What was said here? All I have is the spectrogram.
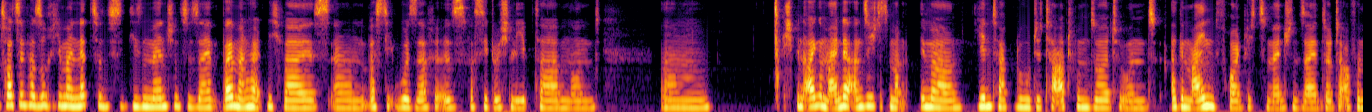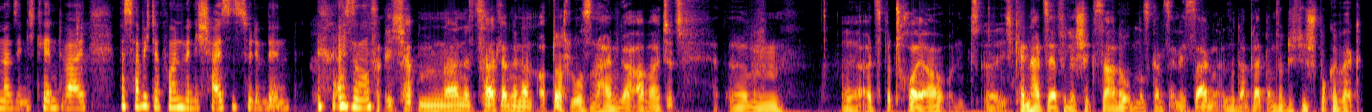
trotzdem versuche ich immer nett zu diesen Menschen zu sein, weil man halt nicht weiß, ähm, was die Ursache ist, was sie durchlebt haben. Und ähm, ich bin allgemein der Ansicht, dass man immer jeden Tag gute Tat tun sollte und allgemein freundlich zu Menschen sein sollte, auch wenn man sie nicht kennt, weil was habe ich davon, wenn ich scheiße zu dem bin? also. Ich habe eine Zeit lang in einem Obdachlosenheim gearbeitet. Ähm, äh, als Betreuer und äh, ich kenne halt sehr viele Schicksale und muss ganz ehrlich sagen, also da bleibt dann wirklich die Spucke weg.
